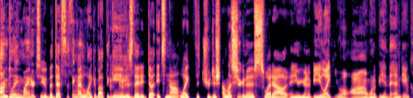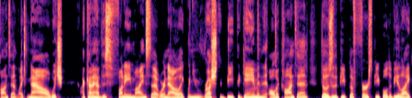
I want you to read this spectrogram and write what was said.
I'm playing minor too, but that's the thing I like about the game is that it does. It's not like the tradition. Unless you're going to sweat out and you're going to be like, you, oh, I want to be in the end game content like now, which I kind of have this funny mindset where now, like when you rush to beat the game and all the content, those are the people, the first people to be like,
